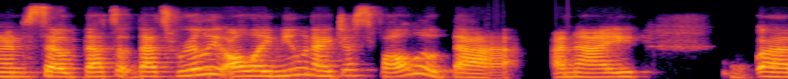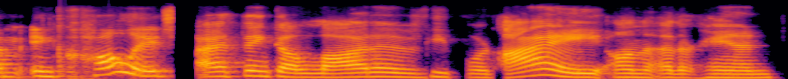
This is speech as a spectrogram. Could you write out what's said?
And so that's that's really all I knew, and I just followed that. And I, um, in college, I think a lot of people. I, on the other hand,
